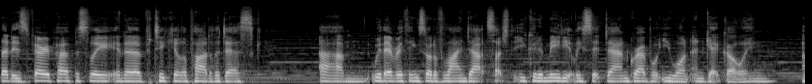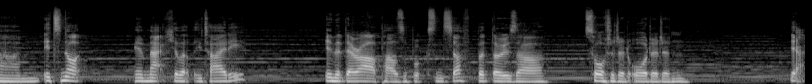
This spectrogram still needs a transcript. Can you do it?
that is very purposely in a particular part of the desk um, with everything sort of lined out such that you could immediately sit down, grab what you want, and get going. Um, it's not immaculately tidy in that there are piles of books and stuff, but those are sorted and ordered and yeah.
